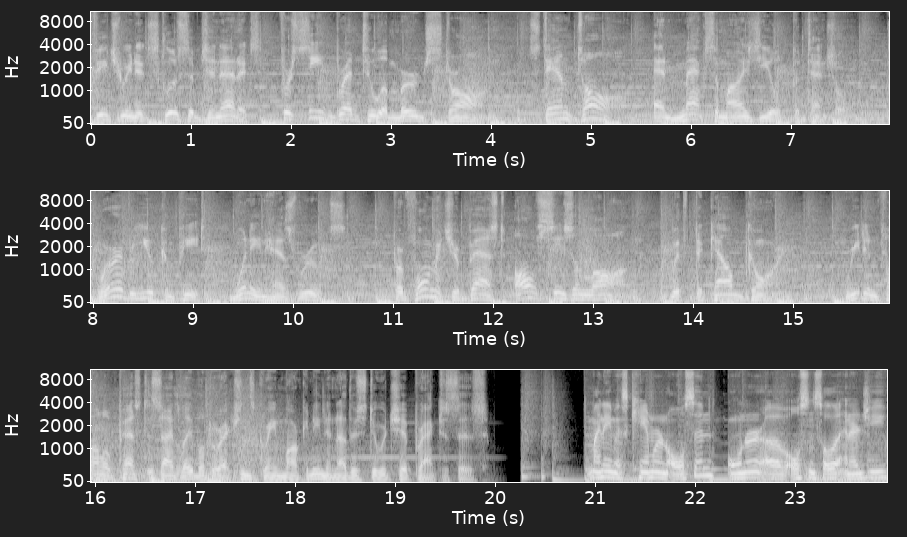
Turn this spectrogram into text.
featuring exclusive genetics for seed bred to emerge strong, stand tall, and maximize yield potential. Wherever you compete, winning has roots. Perform at your best all season long with DeKalb corn. Read and follow pesticide label directions, grain marketing, and other stewardship practices. My name is Cameron Olson, owner of Olson Solar Energy.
